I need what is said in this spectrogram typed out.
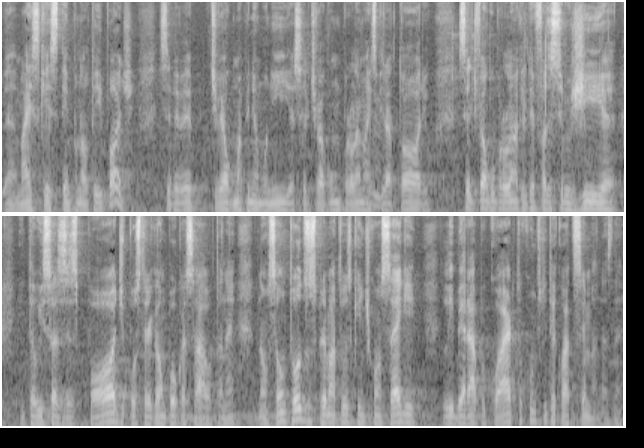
é, mais que esse tempo na UTI, pode. Se o bebê tiver alguma pneumonia, se ele tiver algum problema respiratório, se ele tiver algum problema que ele teve que fazer cirurgia. Então isso às vezes pode postergar um pouco essa alta, né? Não são todos os prematuros que a gente consegue liberar para o quarto com 34 semanas, né?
